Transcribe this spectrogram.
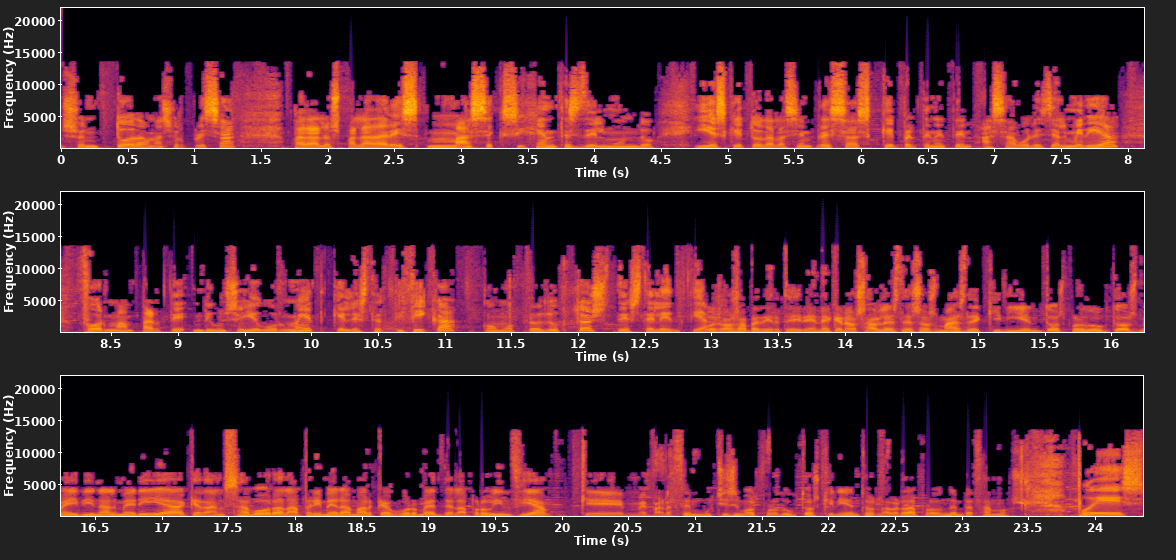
son toda una sorpresa para los paladares más exigentes del mundo. Y es que todas las empresas que pertenecen a Sabores de Almería forman parte de un sello gourmet que les certifica como productos de excelencia. Pues vamos a pedirte, Irene, que nos hables de esos más de 500 productos made in Almería que dan sabor a la primera marca gourmet de la provincia, que me parecen muchísimos productos, 500, la verdad. ¿Por dónde empezamos? Pues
